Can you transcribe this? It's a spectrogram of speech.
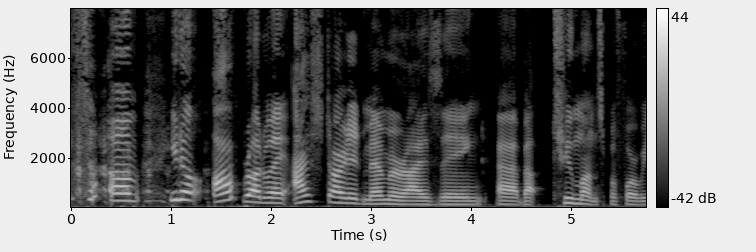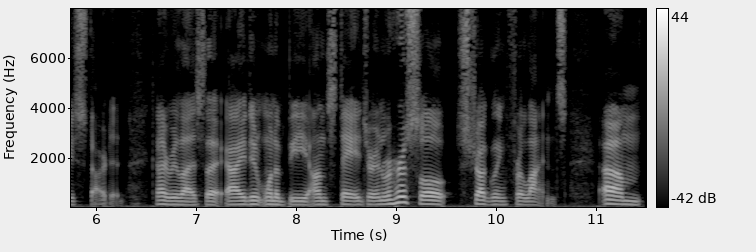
Um, you know, off Broadway, I started memorizing uh, about two months before we started. I realized that I didn't want to be on stage or in rehearsal struggling for lines. Um,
